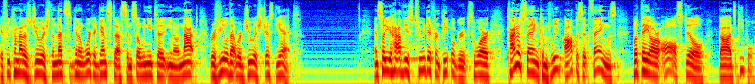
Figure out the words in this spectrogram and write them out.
if we come out as Jewish, then that's going to work against us, and so we need to you know, not reveal that we're Jewish just yet. And so you have these two different people groups who are kind of saying complete opposite things, but they are all still God's people.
